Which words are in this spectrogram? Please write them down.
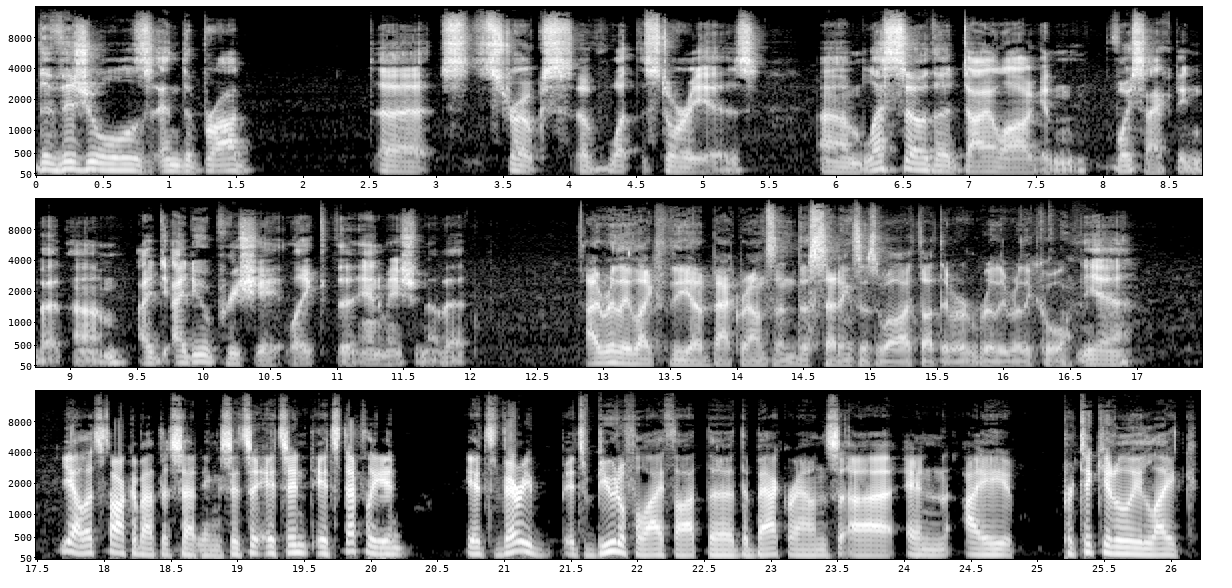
the visuals and the broad uh, strokes of what the story is. Um, less so the dialogue and voice acting, but um, I, d- I do appreciate like the animation of it. I really liked the uh, backgrounds and the settings as well. I thought they were really really cool. Yeah, Yeah, let's talk about the settings. It's it's in it's definitely in it's very it's beautiful. I thought the the backgrounds uh, and I particularly like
